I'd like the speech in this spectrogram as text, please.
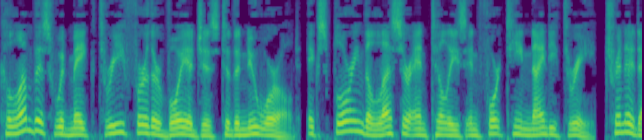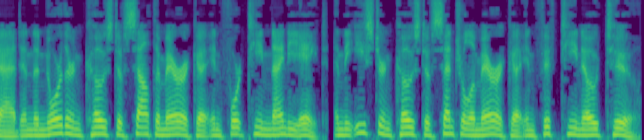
Columbus would make three further voyages to the New World, exploring the Lesser Antilles in 1493, Trinidad and the northern coast of South America in 1498, and the eastern coast of Central America in 1502.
